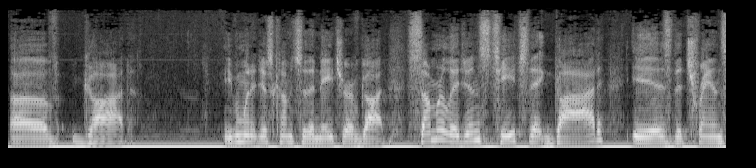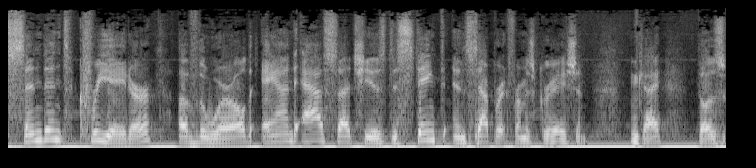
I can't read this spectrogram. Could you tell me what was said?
of God even when it just comes to the nature of God. Some religions teach that God is the transcendent creator of the world, and as such, he is distinct and separate from his creation. Okay? Those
